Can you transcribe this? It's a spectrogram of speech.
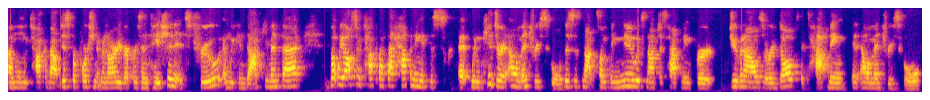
Um, when we talk about disproportionate minority representation, it's true, and we can document that. But we also talk about that happening at this at, when kids are in elementary school. This is not something new. It's not just happening for juveniles or adults. It's happening in elementary school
